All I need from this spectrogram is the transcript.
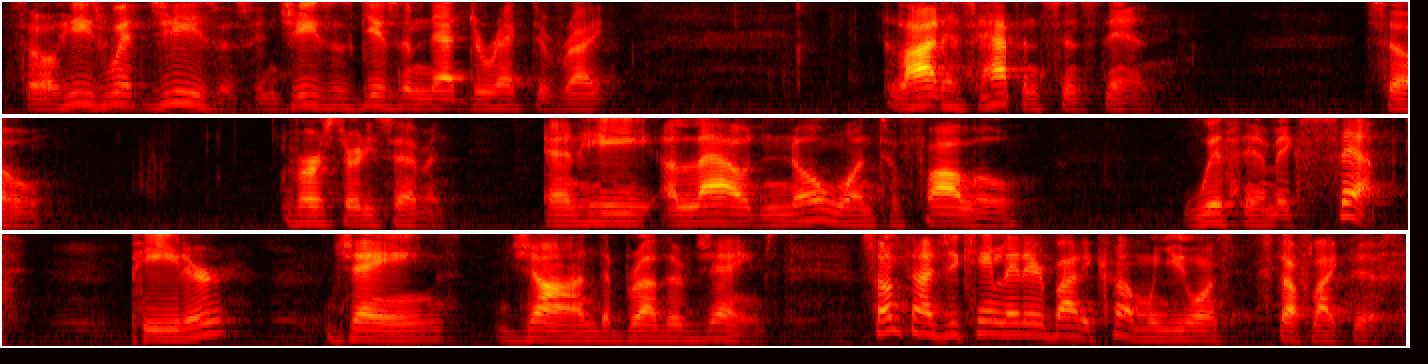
So he's with Jesus, and Jesus gives him that directive, right? A lot has happened since then. So, verse 37 and he allowed no one to follow with him except Peter, James, John, the brother of James. Sometimes you can't let everybody come when you want stuff like this.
